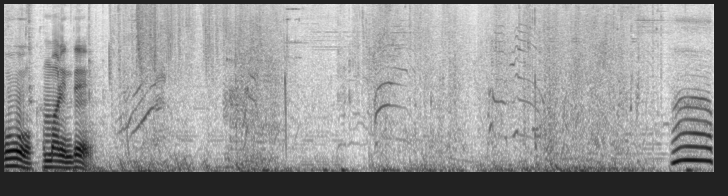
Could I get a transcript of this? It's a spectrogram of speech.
오 간만인데 아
